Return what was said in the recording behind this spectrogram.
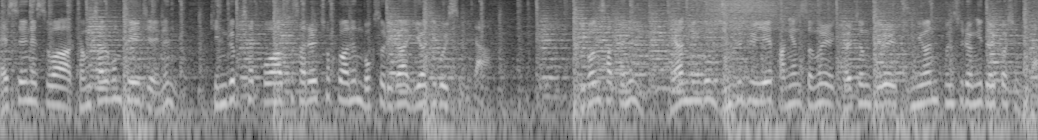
SNS와 경찰 홈페이지에는 긴급 체포와 수사를 촉구하는 목소리가 이어지고 있습니다. 이번 사태는 대한민국 민주주의의 방향성을 결정지을 중요한 분수령이 될 것입니다.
